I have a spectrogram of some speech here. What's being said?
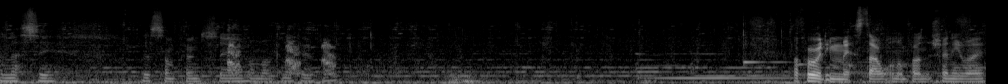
unless see, there's something to see, I'm not gonna do that. I've already missed out on a bunch anyway.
